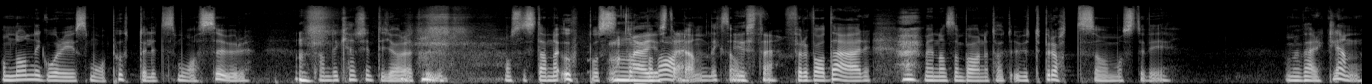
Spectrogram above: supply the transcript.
om någon igår är småputt och lite småsur, mm. det kanske inte gör att vi måste stanna upp och stoppa Nej, vardagen. Liksom, för att vara där. Men om barnet har ett utbrott så måste vi men verkligen,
